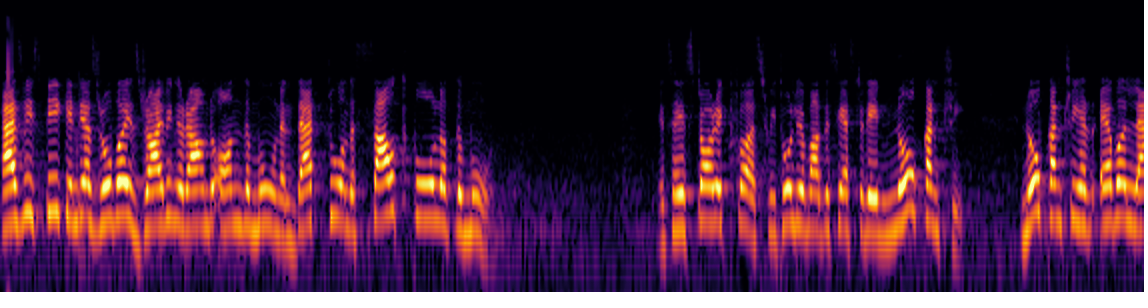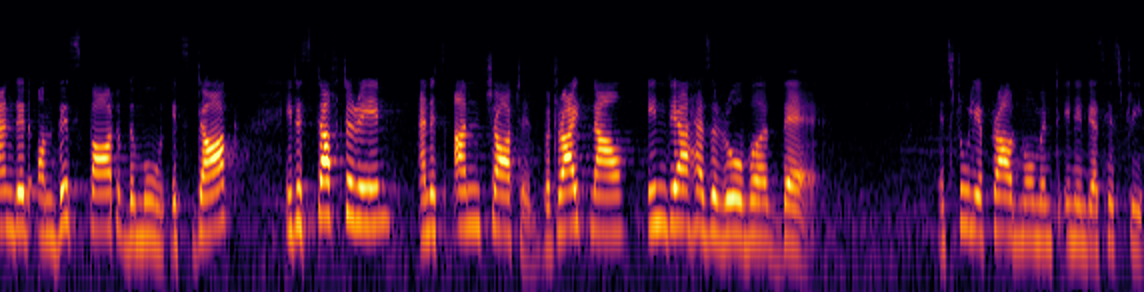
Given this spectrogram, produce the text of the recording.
As we speak, India's rover is driving around on the moon, and that too on the south pole of the moon. It's a historic first. We told you about this yesterday. No country, no country has ever landed on this part of the moon. It's dark, it is tough terrain, and it's uncharted. But right now, India has a rover there. It's truly a proud moment in India's history.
